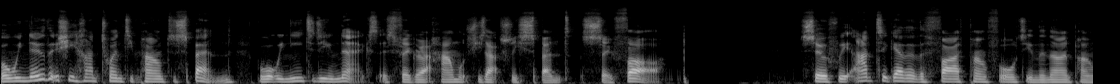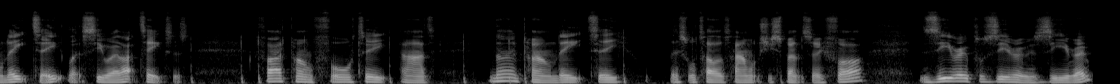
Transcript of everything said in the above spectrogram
Well, we know that she had £20 to spend, but what we need to do next is figure out how much she's actually spent so far. So if we add together the £5.40 and the £9.80, let's see where that takes us. £5.40 add £9.80. This will tell us how much she spent so far. 0 plus 0 is 0.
